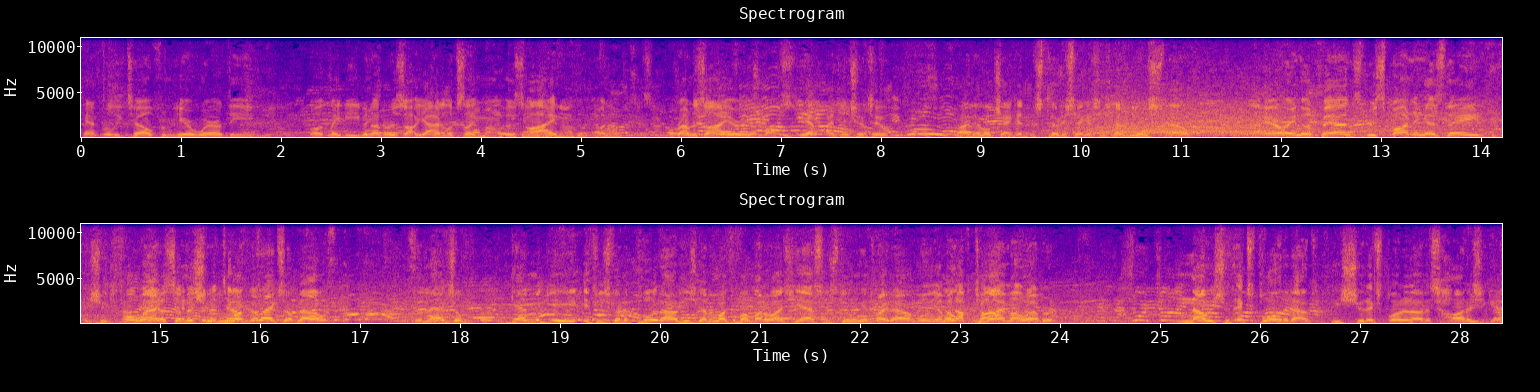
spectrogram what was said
can't really tell from here where the Well, maybe even under his eye. Yeah, it looks like his eye. Un- around his eye area, boss. Yep, I think so too. I think we'll check it. It's 30 seconds. He's got loose now. Uh, Herring, the fans responding as they He should fall back a and submission should attempt. lock the legs up now. The legs of uh, Gan McGee, if he's going to pull it out, he's going to lock him up. Otherwise, yes, he's doing it right now. will he have No, enough time, however. Now he should explode it out. He should explode it out as hard as he can.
